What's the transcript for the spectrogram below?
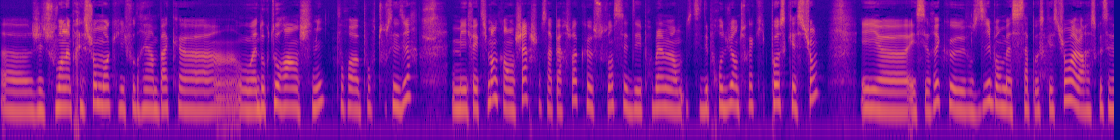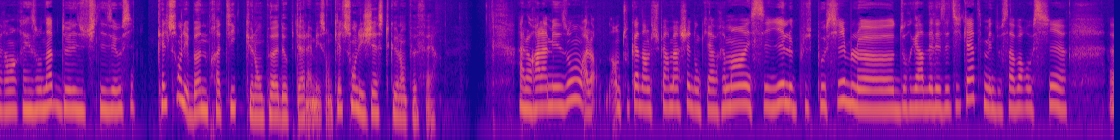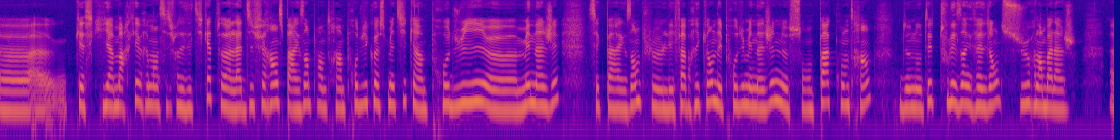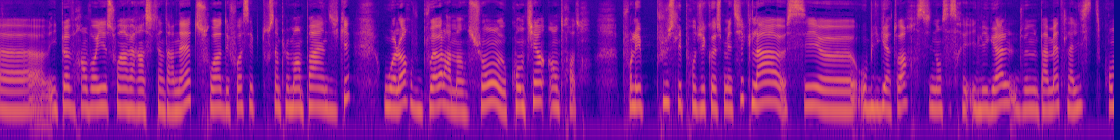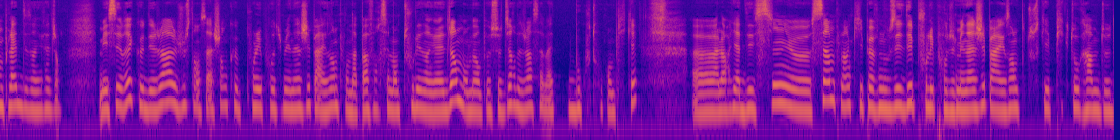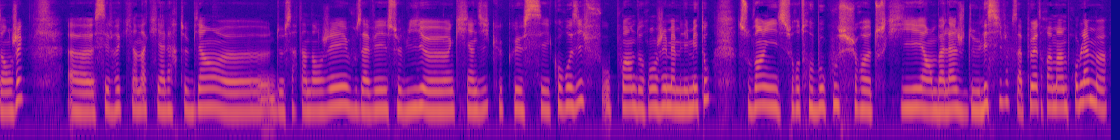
j'ai souvent l'impression, moi, qu'il faudrait un bac euh, ou un doctorat en chimie pour, euh, pour tout saisir. Mais effectivement, quand on cherche, on s'aperçoit que souvent, c'est des problèmes, c'est des produits en tout cas qui posent question. Et, et c'est vrai qu'on se dit, bon, ben, si ça pose question, alors est-ce que c'est vraiment raisonnable de les utiliser aussi? Quelles sont les bonnes pratiques que l'on peut adopter à la maison? Quels sont les gestes que l'on peut faire? Alors à la maison, en tout cas dans le supermarché, donc il y a vraiment essayé le plus possible de regarder les étiquettes, mais de savoir aussi euh, qu'est-ce qui a marqué vraiment sur les étiquettes La différence, par exemple, entre un produit cosmétique et un produit euh, ménager, c'est que, par exemple, les fabricants des produits ménagers ne sont pas contraints de noter tous les ingrédients sur l'emballage. Euh, ils peuvent renvoyer soit vers un site internet, soit des fois c'est tout simplement pas indiqué, ou alors vous pouvez avoir la mention contient entre autres. Pour les plus les produits cosmétiques, là c'est obligatoire, sinon ça serait illégal de ne pas mettre la liste complète des ingrédients. Mais c'est vrai que déjà juste en sachant que pour les produits ménagers, par exemple, on n'a pas forcément tous les ingrédients, bon, mais on peut se dire déjà ça va être beaucoup trop compliqué. Euh, alors il y a des signes euh, simples hein, qui peuvent nous aider pour les produits ménagers, par exemple tout ce qui est pictogramme de danger. Euh, c'est vrai qu'il y en a qui alertent bien de certains dangers. Vous avez celui qui indique que c'est corrosif au point de ronger même les métaux. Souvent, il se retrouve beaucoup sur tout ce qui est emballage de lessive. Ça peut être vraiment un problème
